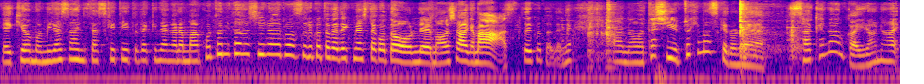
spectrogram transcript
え今日も皆さんに助けていただきながら誠に楽しいライブをすることができましたことを御礼申し上げます。ということでねあの私言っときますけどね酒なんかいらない。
